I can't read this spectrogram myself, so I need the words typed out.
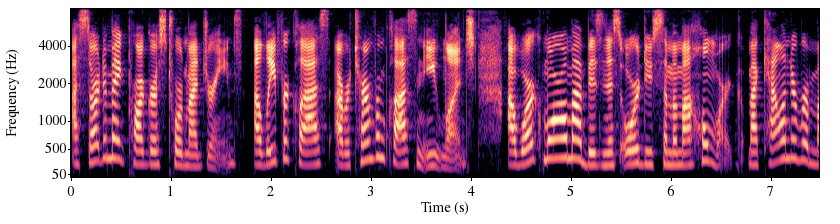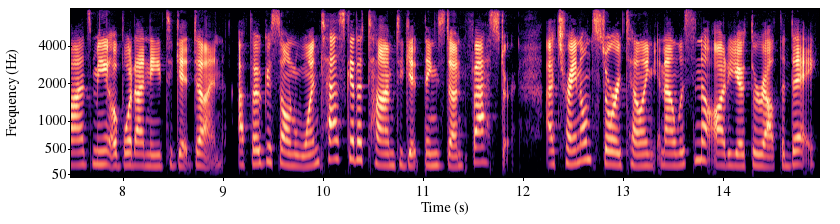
I start to make progress toward my dreams. I leave for class, I return from class and eat lunch. I work more on my business or do some of my homework. My calendar reminds me of what I need to get done. I focus on one task at a time to get things done faster. I train on storytelling and I listen to audio throughout the day.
